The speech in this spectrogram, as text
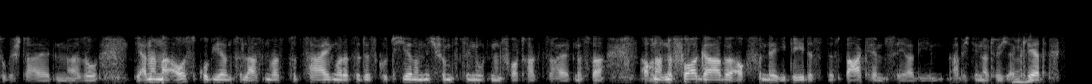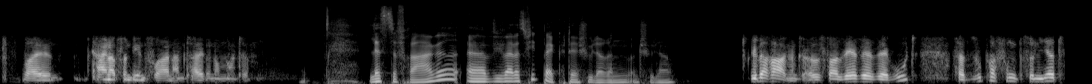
zu gestalten. Also die anderen mal ausprobieren zu lassen, was zu zeigen oder zu diskutieren und nicht 15 Minuten einen Vortrag zu halten. Das war auch noch eine Vorgabe, auch von der Idee des, des Barcamps her. Die habe ich denen natürlich mhm. erklärt, weil keiner von denen vorher an einem teilgenommen hatte. Letzte Frage. Äh, wie war das Feedback der Schülerinnen und Schüler? Überragend. Also es war sehr, sehr, sehr gut. Es hat super funktioniert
